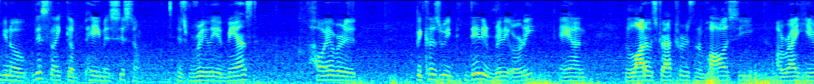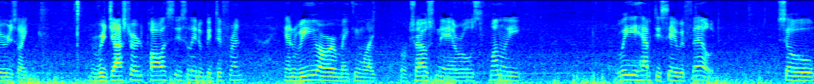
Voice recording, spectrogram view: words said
you know, this like a payment system. It's really advanced. However, it, because we did it really early and a lot of structures and policy are right here is like registered policy is a little bit different. And we are making like trials and errors finally we have to say we failed. So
